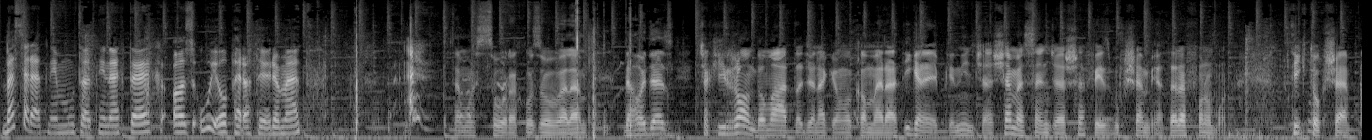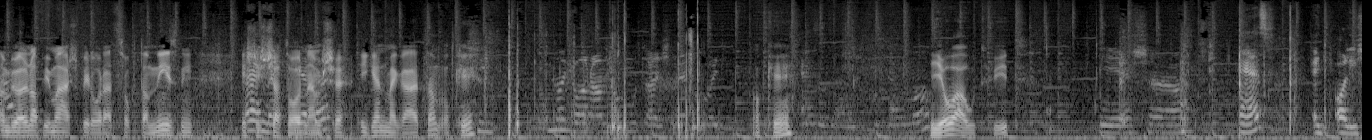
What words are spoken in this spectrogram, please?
beszeretném mutatni nektek az új operatőrömet. Te most szórakozol velem. De hogy ez csak így random átadja nekem a kamerát. Igen, egyébként nincsen se Messenger, se Facebook, semmi a telefonomon. TikTok se, amiből napi másfél órát szoktam nézni, és is csatornám se. Igen, megálltam, oké. Okay. Nagyon random mutasd meg, hogy Oké. Okay. ez az outfitem. Jó outfit. És uh, ez egy alis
